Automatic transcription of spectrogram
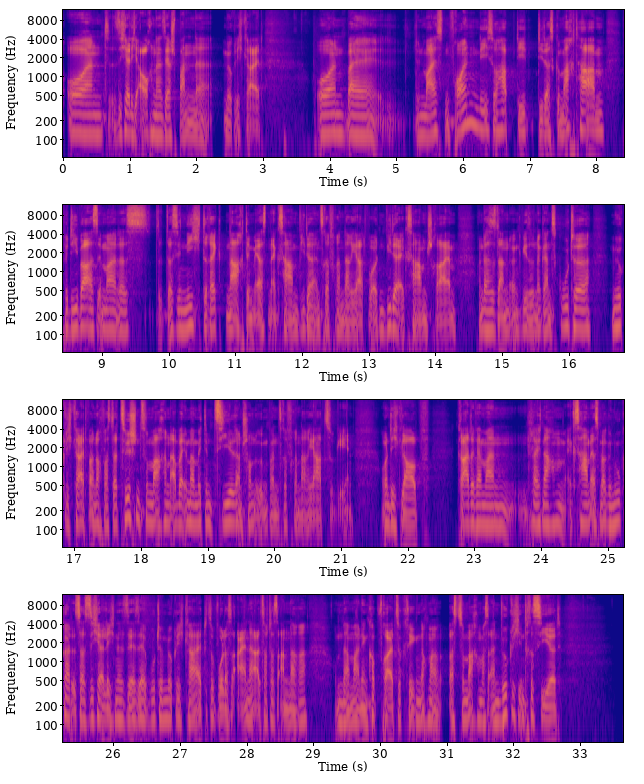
Und sicherlich auch eine sehr spannende Möglichkeit. Und bei den meisten Freunden, die ich so habe, die, die das gemacht haben, für die war es immer, dass, dass sie nicht direkt nach dem ersten Examen wieder ins Referendariat wollten, wieder Examen schreiben. Und dass es dann irgendwie so eine ganz gute Möglichkeit war, noch was dazwischen zu machen, aber immer mit dem Ziel, dann schon irgendwann ins Referendariat zu gehen. Und ich glaube, gerade wenn man vielleicht nach dem Examen erstmal genug hat, ist das sicherlich eine sehr, sehr gute Möglichkeit, sowohl das eine als auch das andere, um da mal den Kopf frei zu kriegen, nochmal was zu machen, was einen wirklich interessiert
